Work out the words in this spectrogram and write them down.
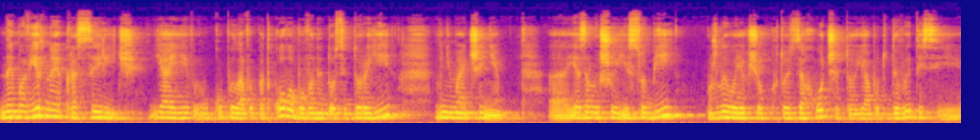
Неймовірної краси річ. Я її купила випадково, бо вони досить дорогі в Німеччині. Е, Я залишу її собі. Можливо, якщо хтось захоче, то я буду дивитись і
